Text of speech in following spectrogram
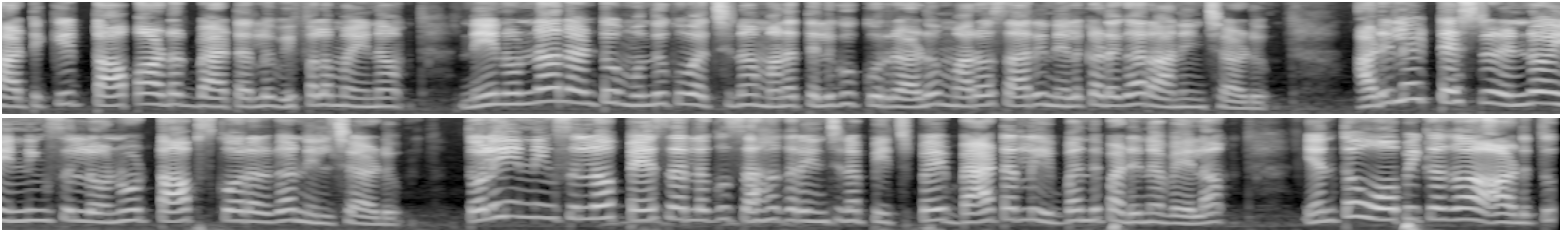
ధాటికి టాప్ ఆర్డర్ బ్యాటర్లు విఫలమైన నేనున్నానంటూ ముందుకు వచ్చిన మన తెలుగు కుర్రాడు మరోసారి నిలకడగా రాణించాడు. అడిలైట్ టెస్ట్ రెండో ఇన్నింగ్స్లోనూ టాప్ స్కోరర్గా నిలిచాడు. తొలి ఇన్నింగ్స్లో పేసర్లకు సహకరించిన పిచ్పై బ్యాటర్లు ఇబ్బంది పడిన వేళ ఎంతో ఓపికగా ఆడుతూ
